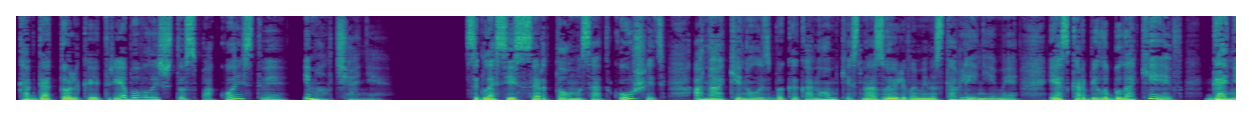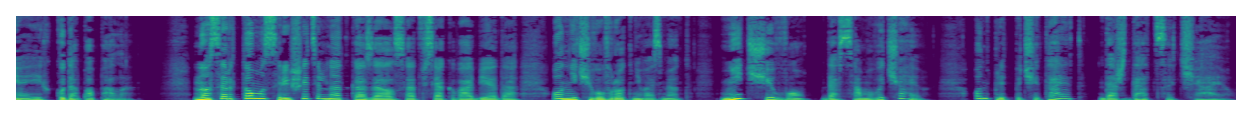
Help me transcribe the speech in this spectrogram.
когда только и требовалось, что спокойствие и молчание. Согласись сэр Томас откушать, она окинулась бы к экономке с назойливыми наставлениями и оскорбила бы лакеев, гоняя их куда попало. Но сэр Томас решительно отказался от всякого обеда. Он ничего в рот не возьмет. Ничего, до самого чаю. Он предпочитает дождаться чаю.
